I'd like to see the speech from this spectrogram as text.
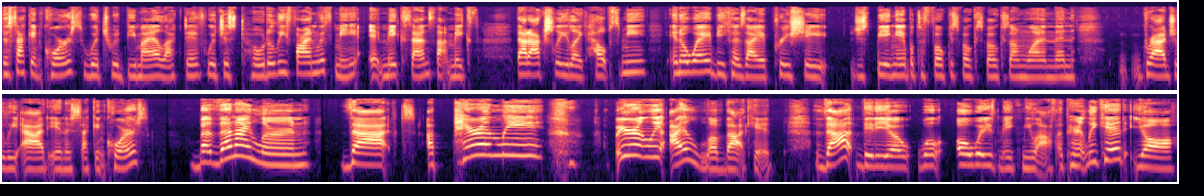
the second course, which would be my elective, which is totally fine with me. It makes sense. That makes that actually like helps me in a way because I appreciate just being able to focus, focus, focus on one and then gradually add in a second course. But then I learn that apparently apparently I love that kid. That video will always make me laugh. Apparently, kid, y'all,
